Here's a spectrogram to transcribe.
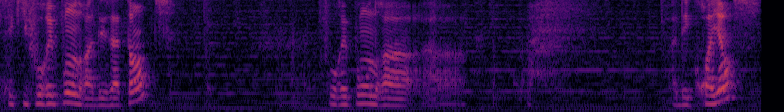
c'est qu'il faut répondre à des attentes, il faut répondre à, des croyances,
